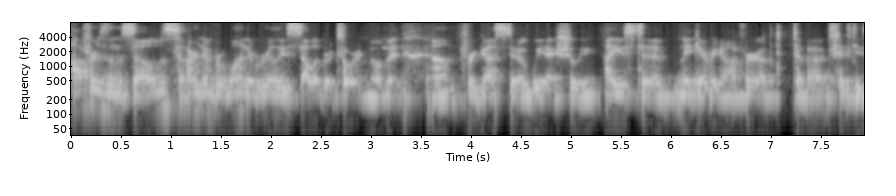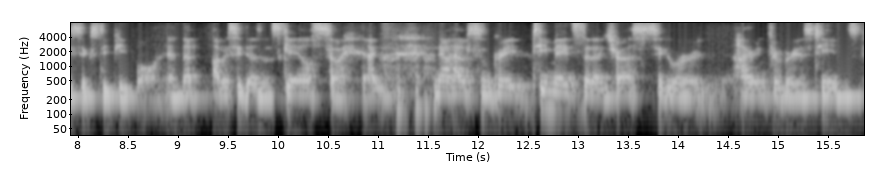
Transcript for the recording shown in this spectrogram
offers themselves are number one a really celebratory moment. Um, for gusto we actually i used to make every offer up to about 50 60 people and that obviously doesn't scale. So I, I, now have some great teammates that i trust who are hiring for various teams.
